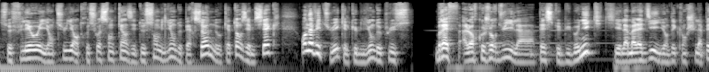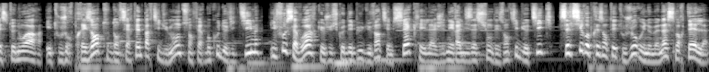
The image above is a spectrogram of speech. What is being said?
ce fléau ayant tué entre 75 et 200 millions de personnes au XIVe siècle, en avait tué quelques millions de plus. Bref, alors qu'aujourd'hui la peste bubonique, qui est la maladie ayant déclenché la peste noire, est toujours présente dans certaines parties du monde sans faire beaucoup de victimes, il faut savoir que jusqu'au début du XXe siècle et la généralisation des antibiotiques, celle-ci représentait toujours une menace mortelle,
